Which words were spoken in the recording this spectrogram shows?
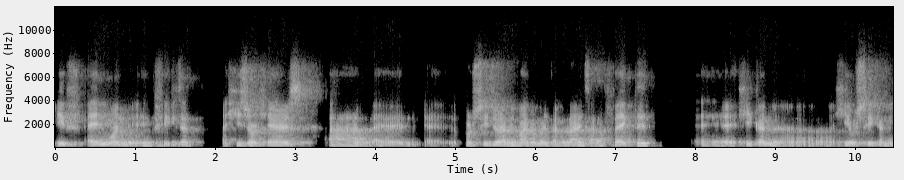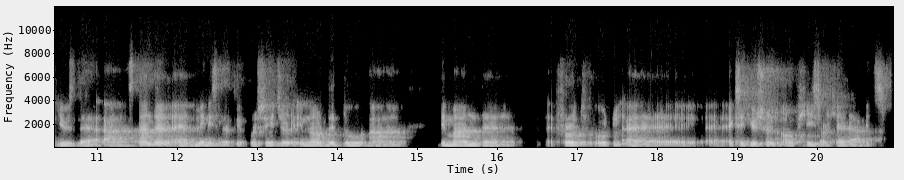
if anyone uh, feels that his or her uh, uh, procedural environmental rights are affected, uh, he can uh, he or she can use the standard administrative procedure in order to demand fruitful uh, execution of his or her rights.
